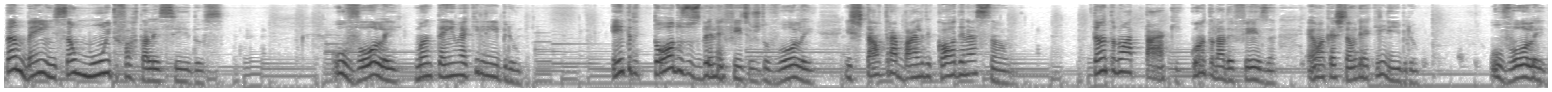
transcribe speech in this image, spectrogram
também são muito fortalecidos. O vôlei mantém o equilíbrio. Entre todos os benefícios do vôlei, está o trabalho de coordenação. Tanto no ataque quanto na defesa, é uma questão de equilíbrio. O vôlei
